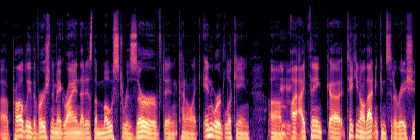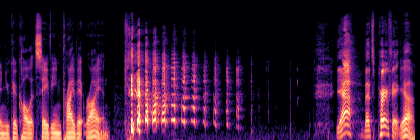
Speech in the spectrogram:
uh, probably the version of Meg Ryan that is the most reserved and kind of like inward looking. Um, Mm-hmm. I, I think uh, taking all that into consideration, you could call it Saving Private Ryan. yeah, that's perfect. Yeah.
